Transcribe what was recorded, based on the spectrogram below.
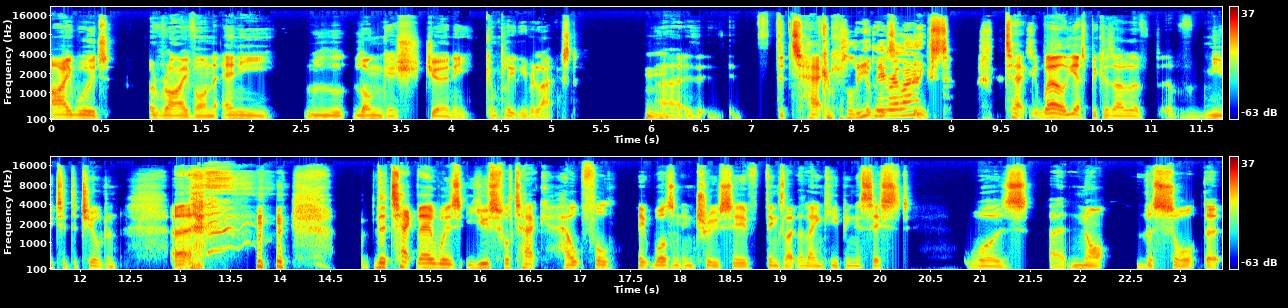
I would arrive on any l- longish journey completely relaxed. Mhm. Uh, the, tech completely was relaxed. tech. Well, yes, because I'll have uh, muted the children. Uh, the tech there was useful tech, helpful. It wasn't intrusive. Things like the lane keeping assist was uh, not the sort that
